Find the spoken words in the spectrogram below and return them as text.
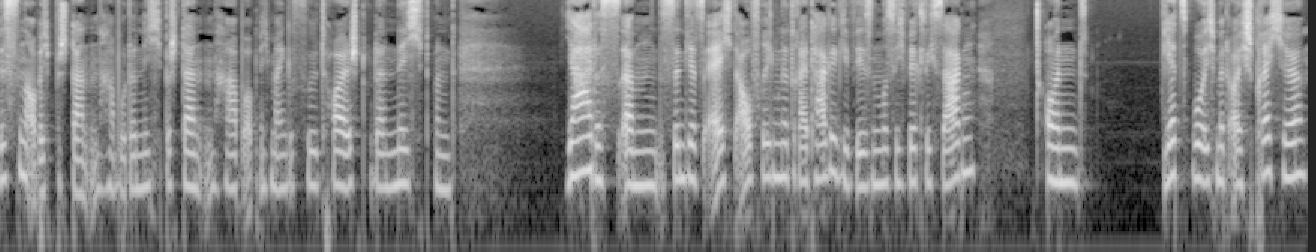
wissen, ob ich bestanden habe oder nicht bestanden habe, ob mich mein Gefühl täuscht oder nicht. Und ja, das, ähm, das sind jetzt echt aufregende drei Tage gewesen, muss ich wirklich sagen. Und jetzt, wo ich mit euch spreche,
